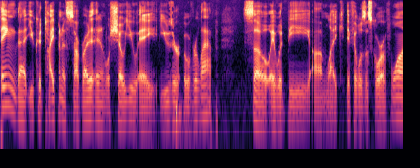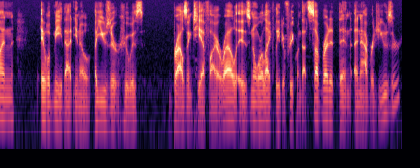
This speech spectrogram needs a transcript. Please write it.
thing that you could type in a subreddit and it will show you a user overlap. So it would be um, like if it was a score of one, it would be that you know a user who is browsing TFIRL is no more likely to frequent that subreddit than an average user.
